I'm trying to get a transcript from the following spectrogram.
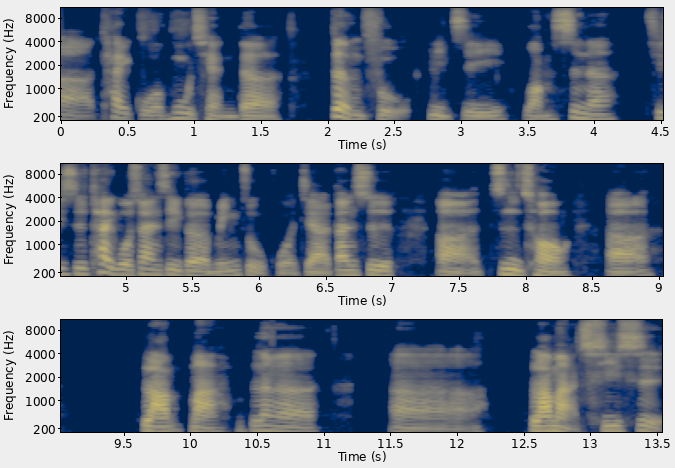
呃，泰国目前的政府以及王室呢？其实，泰国算是一个民主国家，但是呃，自从呃拉马那个呃拉玛七世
